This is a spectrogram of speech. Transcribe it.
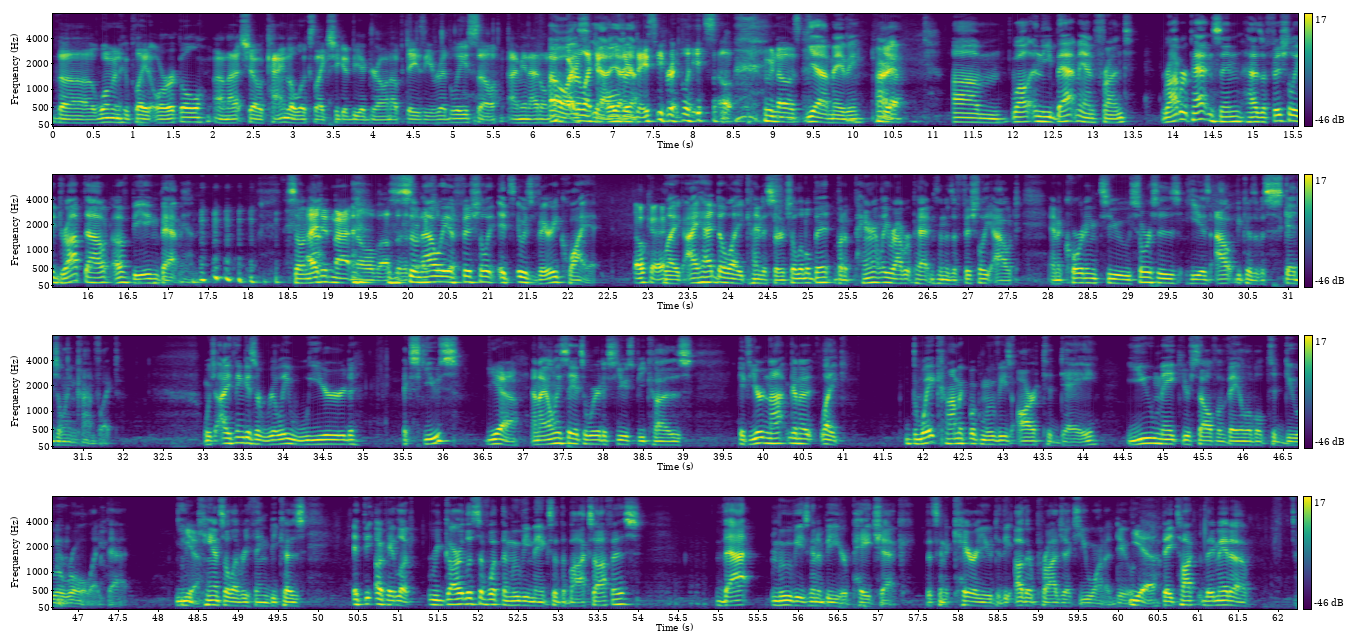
the woman who played Oracle on that show kind of looks like she could be a grown up Daisy Ridley. So I mean, I don't know, Oh, or like Yeah, an older yeah. Daisy Ridley. So who knows? Yeah, maybe. All right. yeah. Um, well, in the Batman front, Robert Pattinson has officially dropped out of being Batman. so now, I did not know about this. So now we officially it's it was very quiet. Okay. Like I had to like kind of search a little bit, but apparently Robert Pattinson is officially out, and according to sources, he is out because of a scheduling conflict, which I think is a really weird excuse. yeah. And I only say it's a weird excuse because if you're not gonna like the way comic book movies are today, you make yourself available to do a role like that. You Yeah. cancel everything because at the okay, look, regardless of what the movie makes at the box office, that movie is gonna be your paycheck that's gonna carry you to the other projects you want to do. Yeah. They talk they made a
